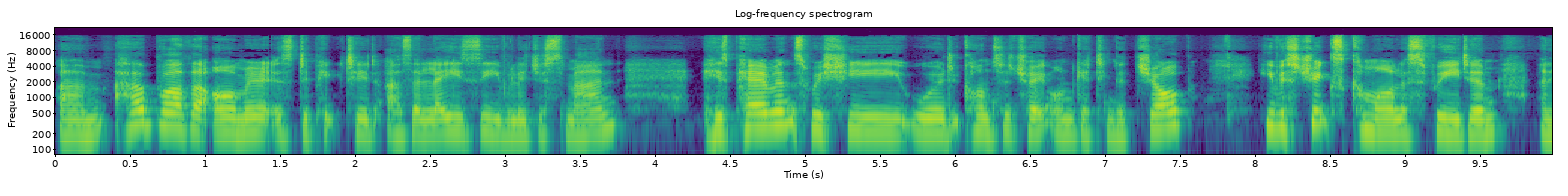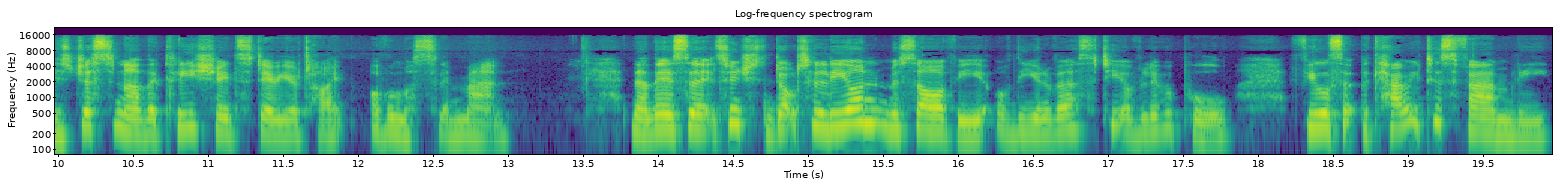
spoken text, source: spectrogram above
Um, her brother Amir is depicted as a lazy religious man. His parents wish he would concentrate on getting a job. He restricts Kamala's freedom and is just another cliched stereotype of a Muslim man. Now, there's a, it's interesting. Dr. Leon Moosavi of the University of Liverpool feels that the character's family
